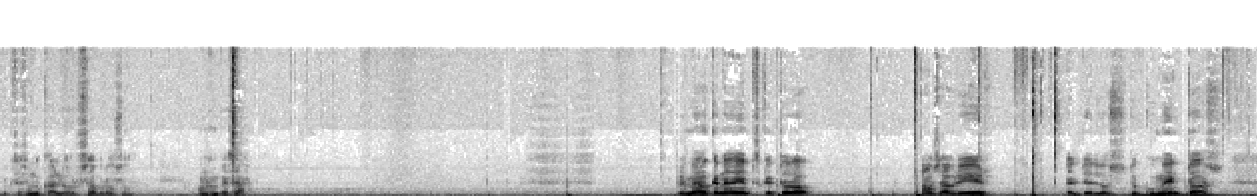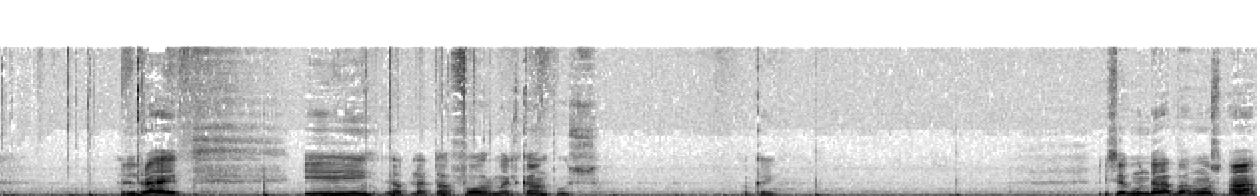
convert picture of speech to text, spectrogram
Porque está haciendo calor sabroso. Vamos a empezar. Primero que nada, antes que todo, vamos a abrir el de los documentos, el Drive y la plataforma, el campus. Ok. Y segunda, vamos a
